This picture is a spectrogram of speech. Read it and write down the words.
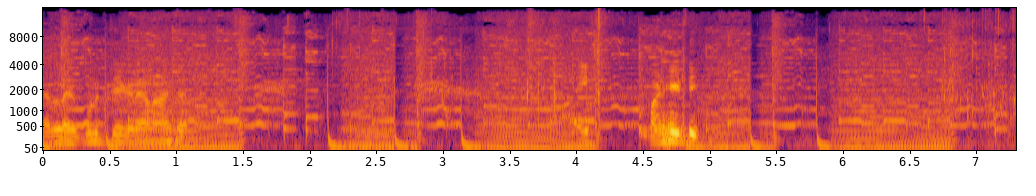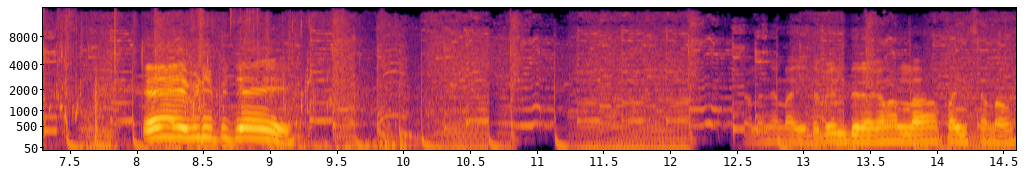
വെള്ളയപ്പ് കുളിച്ചേക്കണേ ആശ പണി കിട്ടി ഏ പിടിപ്പിച്ചേ അതിന്റെ വലുതിനൊക്കെ നല്ല പൈസ ഉണ്ടാവും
